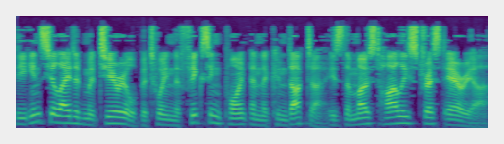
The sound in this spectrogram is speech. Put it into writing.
The insulated material between the fixing point and the conductor is the most highly stressed area.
